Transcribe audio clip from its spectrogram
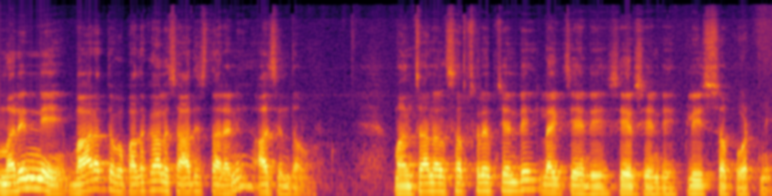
మరిన్ని భారత్ ఒక పథకాలు సాధిస్తారని ఆశిద్దాం. మన ఛానల్ సబ్స్క్రైబ్ చేయండి లైక్ చేయండి షేర్ చేయండి. ప్లీజ్ సపోర్ట్ మీ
